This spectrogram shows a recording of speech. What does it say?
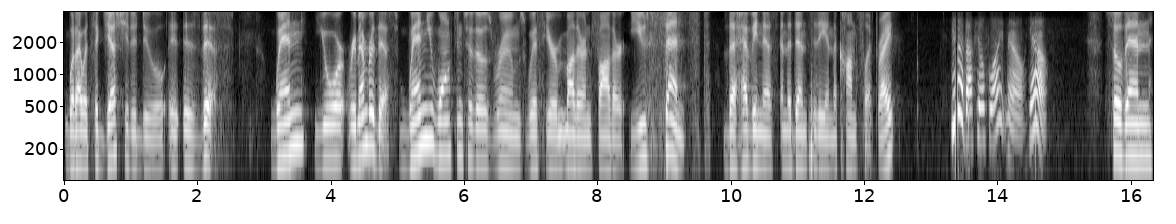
what I would suggest you to do is, is this: when you're remember this, when you walked into those rooms with your mother and father, you sensed the heaviness and the density and the conflict, right? Yeah, that feels light now. Yeah. So then,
